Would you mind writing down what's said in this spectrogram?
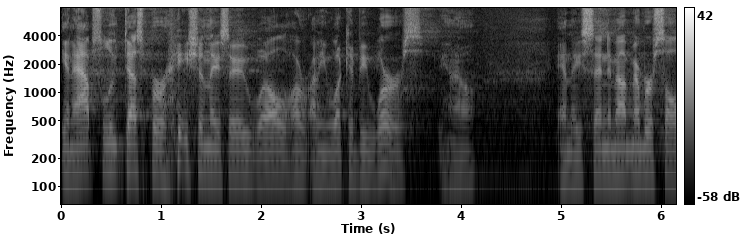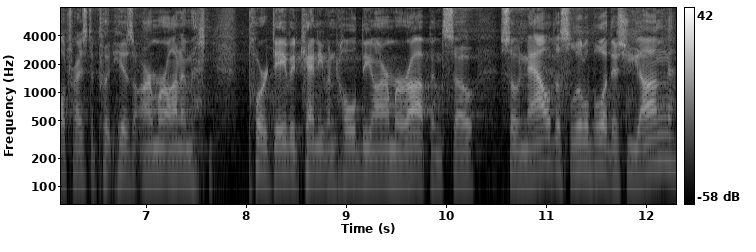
In absolute desperation, they say, Well, I mean, what could be worse, you know? And they send him out. Remember, Saul tries to put his armor on him, and poor David can't even hold the armor up. And so, so now this little boy, this young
